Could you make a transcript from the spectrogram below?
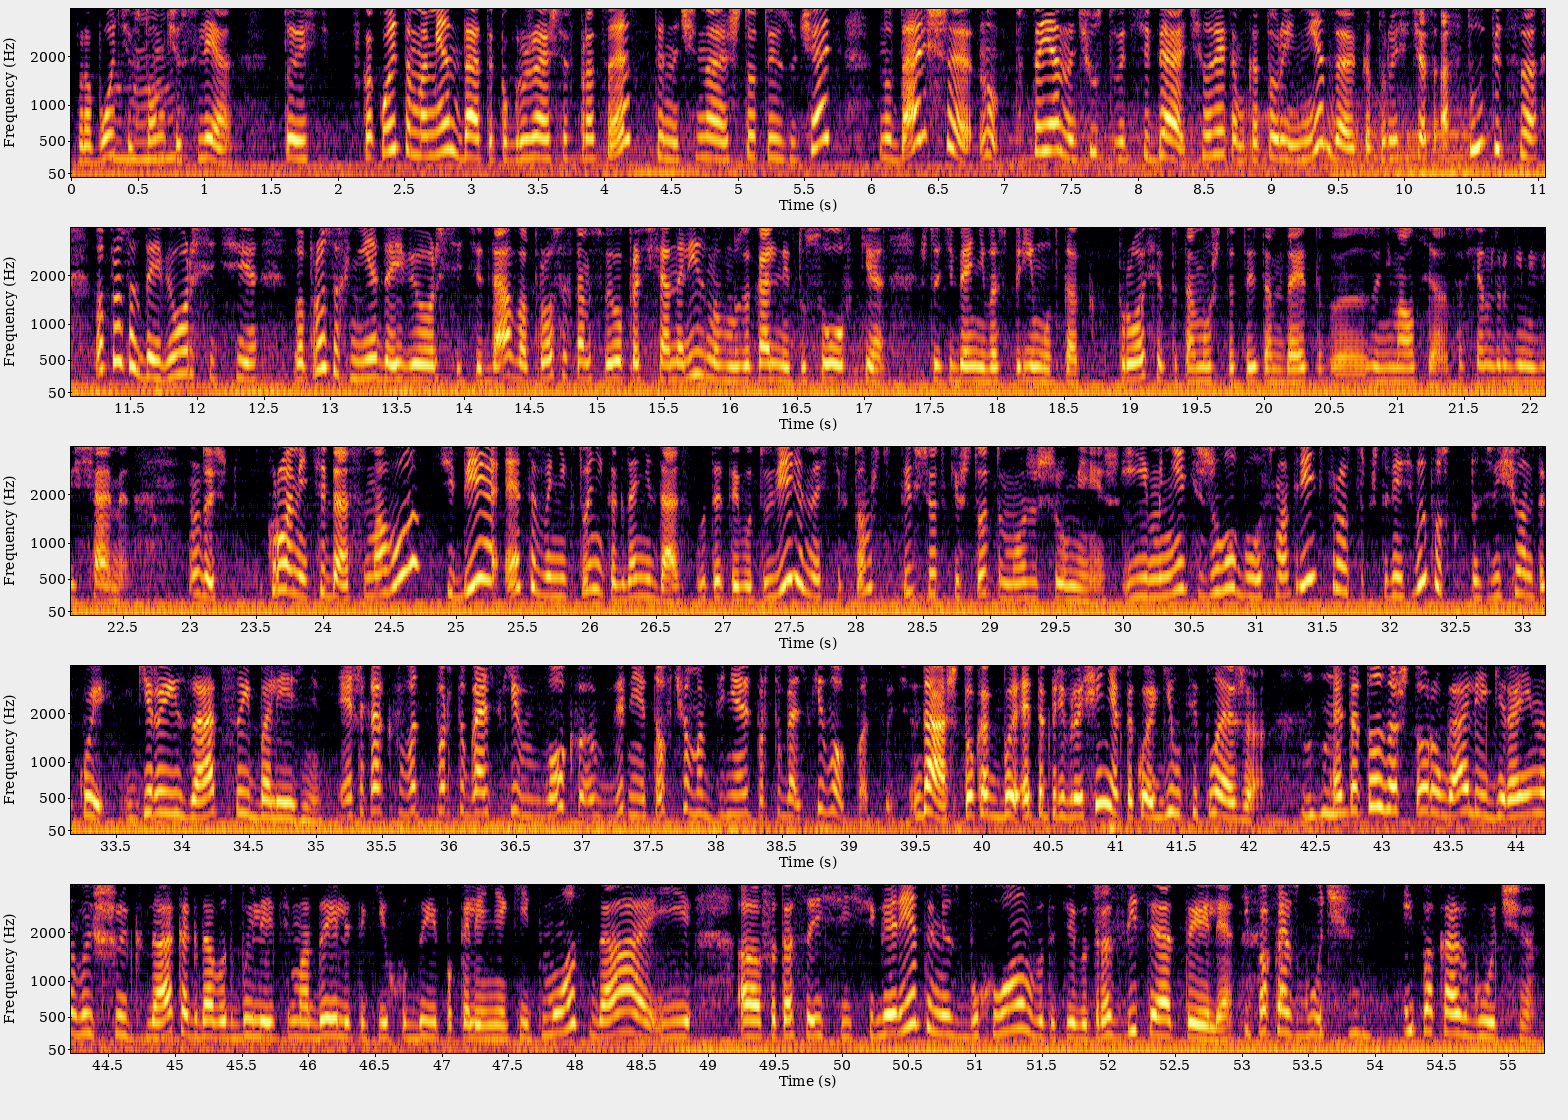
в работе mm-hmm. в том числе. То есть в какой-то момент, да, ты погружаешься в процесс, ты начинаешь что-то изучать, но дальше, ну, постоянно чувствовать себя человеком, который не да, который сейчас оступится в вопросах diversity, в вопросах не diversity, да, в вопросах там своего профессионализма в музыкальной тусовке, что тебя не воспримут как профи, потому что ты там до этого занимался совсем другими вещами. Ну, то есть кроме тебя самого, тебе этого никто никогда не даст. Вот этой вот уверенности в том, что ты все-таки что-то можешь и умеешь. И мне тяжело было смотреть просто, что весь выпуск посвящен такой героизации болезни. Это как вот португальский вок, вернее, то, в чем обвиняют португальский вок, по сути. Да, что как бы это превращение в такое guilty pleasure. Угу. Это то, за что ругали героиновый шик, да, когда вот были эти модели, такие худые поколения Кейт Мосс, да, и э, фотосессии с сигаретами, с бухлом, вот эти вот разбитые отели. И показ Гуччи. И показ Гуччи.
